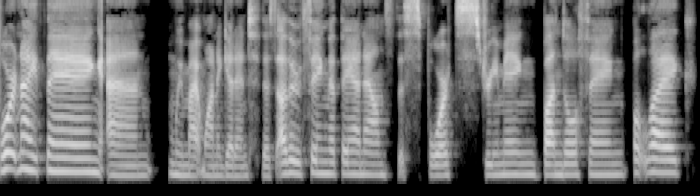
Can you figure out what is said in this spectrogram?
Fortnite thing. And we might want to get into this other thing that they announced, the sports streaming bundle thing. But like,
